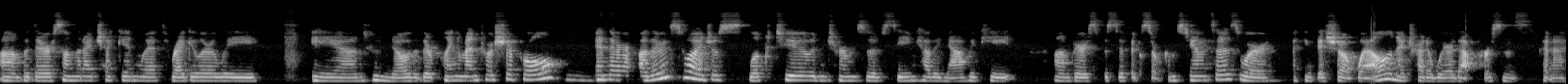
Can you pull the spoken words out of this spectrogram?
Um, but there are some that I check in with regularly and who know that they're playing a mentorship role. Mm-hmm. And there are others who I just look to in terms of seeing how they navigate um, very specific circumstances where I think they show up well, and I try to wear that person's kind of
